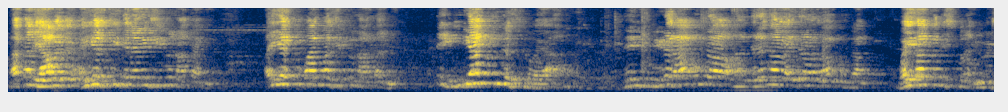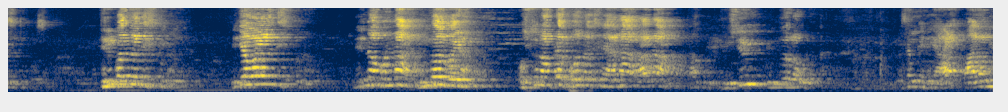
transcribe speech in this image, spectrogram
నా తల్లి యాభై హైయెస్ట్ ఇంజనీరింగ్ సీట్లు నా తల్లి. హైయెస్ట్ ఫార్మా సీట్లు నా అంటే ఇండియా గురించి వస్తున్నాయా నేను ఇప్పుడు ఇక్కడ రాకుండా మన తెలంగాణ హైదరాబాద్ రాకుండా వైజాగ్లో తీసుకున్నాను యూనివర్సిటీ కోసం. తిరుపతిలో తీసుకున్నాను విజయవాడలో తీసుకున్నాను నిన్న మొన్న ఇందోర్ పోయినా. వస్తున్నప్పుడే ఫోన్ వచ్చినాయి అనా రానా నాకు విషయం ఇందోర్లో ఉంది. అసలు నేను ఆడ పాలన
